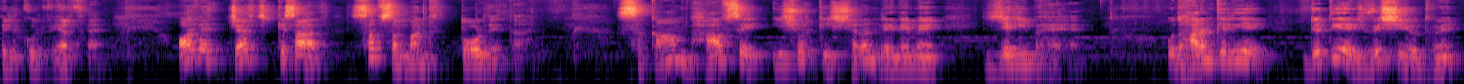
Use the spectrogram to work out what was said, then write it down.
बिल्कुल व्यर्थ है। और वह चर्च के साथ सब संबंध तोड़ देता है। सकाम भाव से ईश्वर की शरण लेने में यही भय है। उदाहरण के लिए, द्वितीय विश्व युद्ध में,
